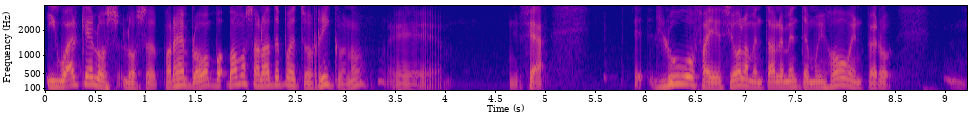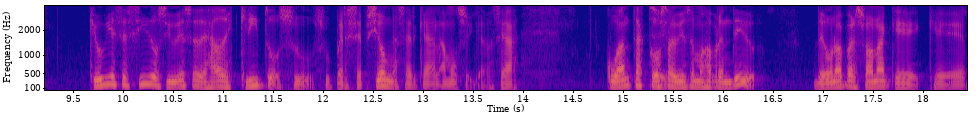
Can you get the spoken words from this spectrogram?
Igual que los, los, por ejemplo, vamos a hablar de Puerto Rico, ¿no? Eh, o sea, eh, Lugo falleció lamentablemente muy joven, pero ¿qué hubiese sido si hubiese dejado escrito su, percepción acerca de la música? O sea, ¿cuántas cosas hubiésemos aprendido de una persona que, que,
